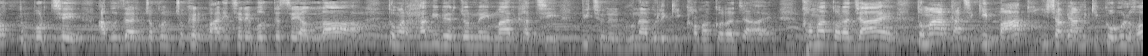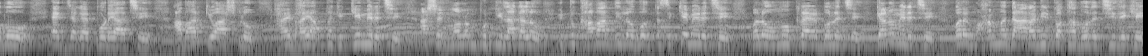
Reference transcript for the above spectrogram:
রক্ত পড়ছে আবুজার যখন চোখের পানি ছেড়ে বলতেছে, আল্লাহ, তোমার হাবিবের জন্যই মার খাচ্ছি, পিছনের গুণাগুলি কি ক্ষমা করা যায়? ক্ষমা করা যায়? তোমার কাছে কি পাক হিসাবে আমি কি কবুল হব? এক জায়গায় পড়ে আছে। আবার কেউ আসলো হাই ভাই, আপনাকে কে মেরেছে? আসেন মলম পট্টি লাগালো, একটু খাবার দিলেও বলতেছে, কে মেরেছে? বলে, অমুক রায় বলেছে কেন মেরেছে? বলে মোহাম্মদ আরবির কথা বলেছি দেখে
